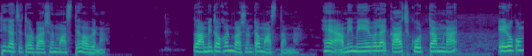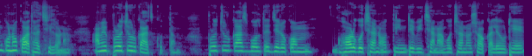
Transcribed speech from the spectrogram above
ঠিক আছে, তোর বাসন মাজতে হবে না। তো আমি তখন বাসনটা মাজতাম না। হ্যাঁ আমি মেয়েবেলায় কাজ করতাম না, এরকম কোনো কথা ছিল না। আমি প্রচুর কাজ করতাম। প্রচুর কাজ বলতে যেরকম ঘর গোছানো, তিনটে বিছানা গোছানো, সকালে উঠে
